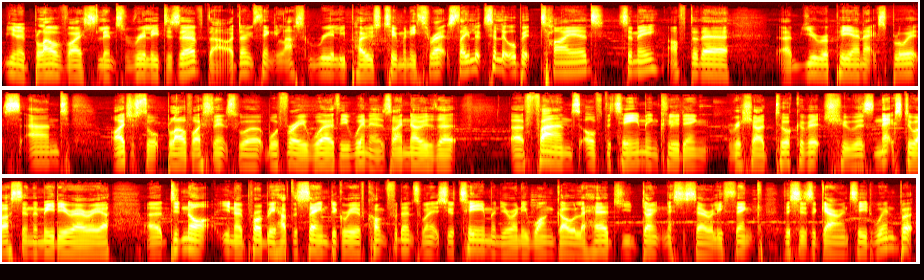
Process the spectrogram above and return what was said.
you know, Blau-Weiß Linz really deserved that. I don't think Lask really posed too many threats. They looked a little bit tired to me after their um, European exploits, and I just thought Blau-Weiß Linz were, were very worthy winners. I know that uh, fans of the team, including Richard Turkovic, who was next to us in the media area, uh, did not, you know, probably have the same degree of confidence when it's your team and you're only one goal ahead. You don't necessarily think this is a guaranteed win, but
